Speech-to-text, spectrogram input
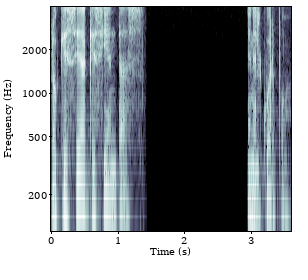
Lo que sea que sientas en el cuerpo.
